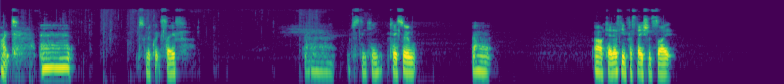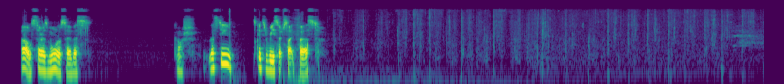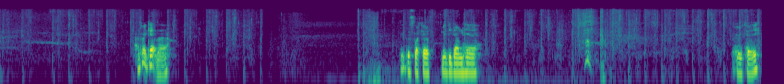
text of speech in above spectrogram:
Right. Uh, Just gonna quick save. Uh, just thinking. Okay, so. Uh, okay, there's the infestation site. Oh, Sarah's Memorial Service. Gosh, let's do. Let's go to research site first. How do I get there? I think there's like a maybe down here. Okay.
